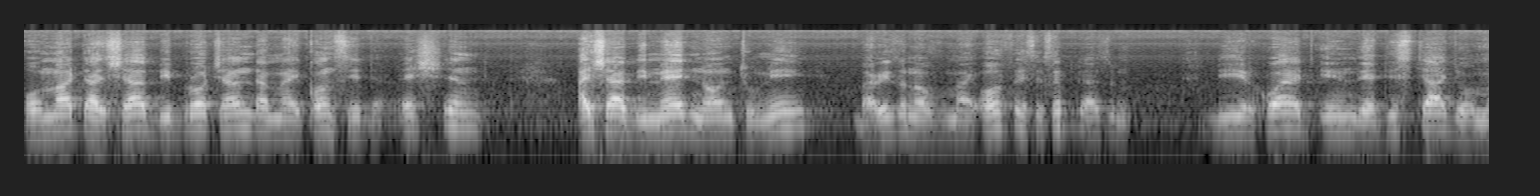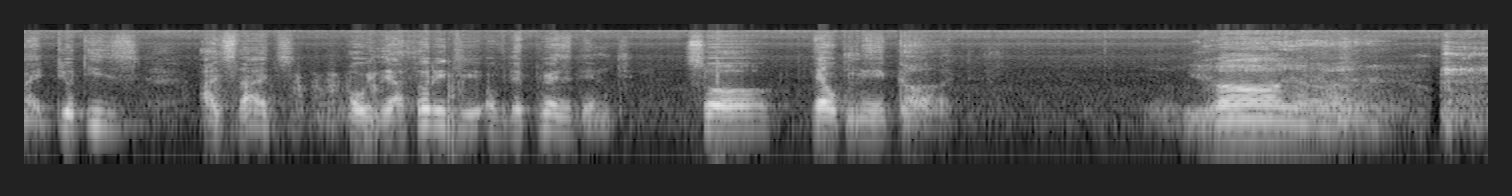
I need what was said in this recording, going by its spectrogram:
or matter shall be brought under my consideration. I shall be made known to me by reason of my office, except as be required in the discharge of my duties as such or with the authority of the President. So help me God. Yeah, yeah, yeah,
